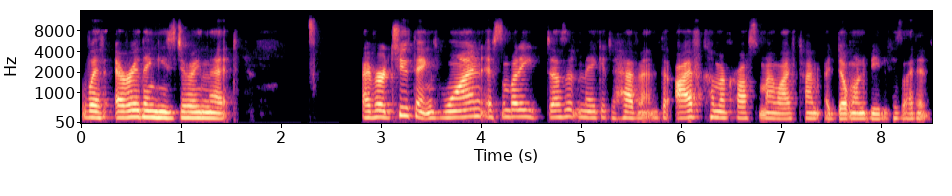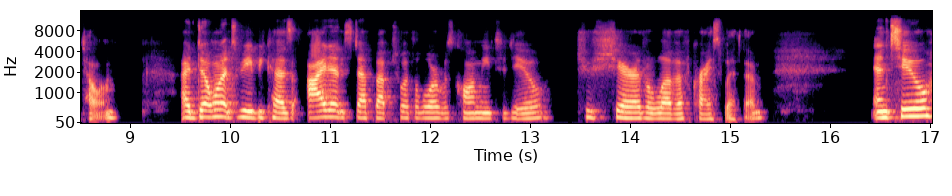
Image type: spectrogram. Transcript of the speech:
with everything he's doing that I've heard two things. One, if somebody doesn't make it to heaven that I've come across in my lifetime, I don't want to be because I didn't tell them. I don't want it to be because I didn't step up to what the Lord was calling me to do to share the love of Christ with them. And two,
